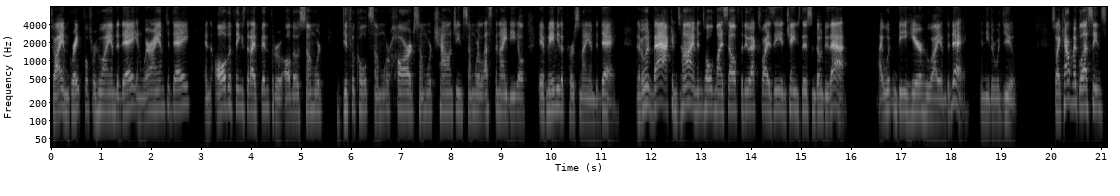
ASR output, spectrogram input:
So I am grateful for who I am today and where I am today and all the things that I've been through, although some were difficult, some were hard, some were challenging, some were less than ideal, they have made me the person I am today. And if I went back in time and told myself to do XYZ and change this and don't do that, I wouldn't be here who I am today, and neither would you. So I count my blessings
